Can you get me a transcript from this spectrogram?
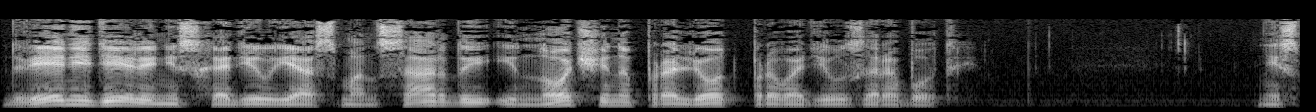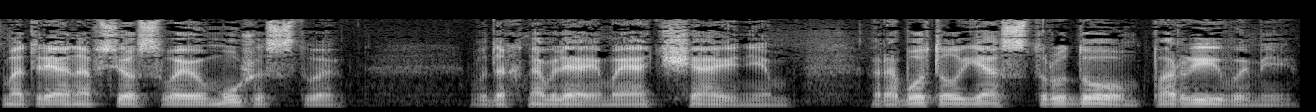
Две недели не сходил я с мансарды и ночи напролет проводил за работой. Несмотря на все свое мужество, вдохновляемое отчаянием, работал я с трудом, порывами.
